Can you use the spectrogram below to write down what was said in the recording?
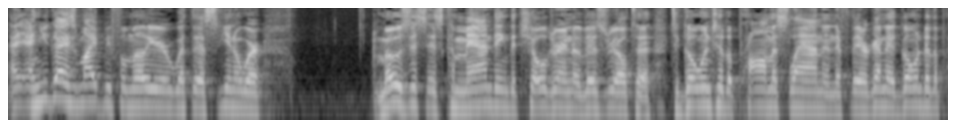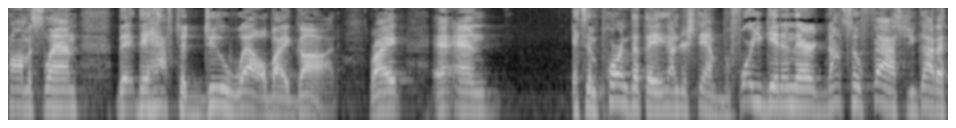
And, and you guys might be familiar with this, you know, where Moses is commanding the children of Israel to, to go into the promised land. And if they're going to go into the promised land, they, they have to do well by God, right? And, and it's important that they understand before you get in there, not so fast, you got to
